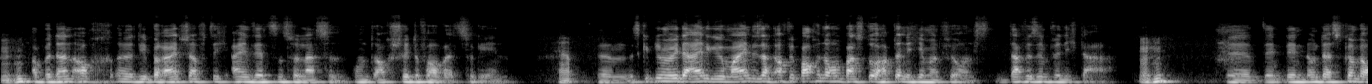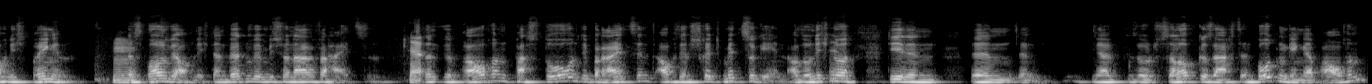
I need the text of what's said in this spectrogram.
mhm. aber dann auch äh, die Bereitschaft, sich einsetzen zu lassen und auch Schritte vorwärts zu gehen. Ja. Ähm, es gibt immer wieder einige Gemeinden, die sagen, ach, wir brauchen noch einen Pastor, habt ihr nicht jemand für uns? Dafür sind wir nicht da. Mhm. Äh, denn, denn, und das können wir auch nicht bringen. Mhm. Das wollen wir auch nicht. Dann werden wir Missionare verheizen. Ja. Sondern wir brauchen Pastoren, die bereit sind, auch den Schritt mitzugehen. Also nicht ja. nur die den, ähm, den, ja, so salopp gesagt, einen Botengänger brauchen,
